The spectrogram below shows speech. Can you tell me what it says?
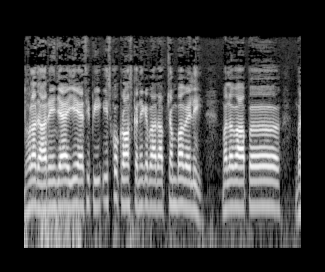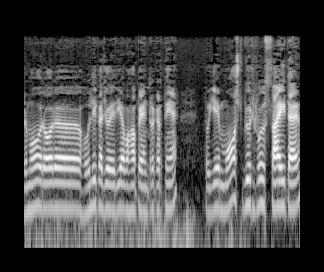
धौलाधार रेंज है, ये ऐसी पीक इसको क्रॉस करने के बाद आप चंबा वैली मतलब आप भरमौर और होली का जो एरिया वहाँ पे एंटर करते हैं तो ये मोस्ट ब्यूटीफुल साइट है।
